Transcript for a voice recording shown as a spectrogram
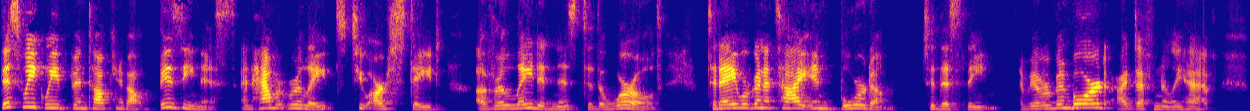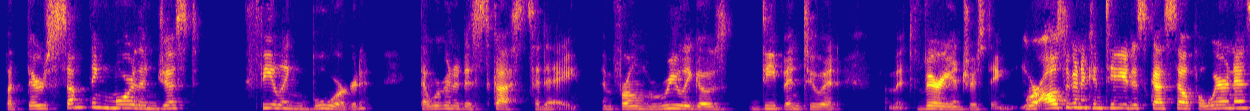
This week, we've been talking about busyness and how it relates to our state of relatedness to the world. Today, we're going to tie in boredom to this theme. Have you ever been bored? I definitely have. But there's something more than just feeling bored that we're going to discuss today. And Fromm really goes deep into it. Um, it's very interesting. We're also going to continue to discuss self awareness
